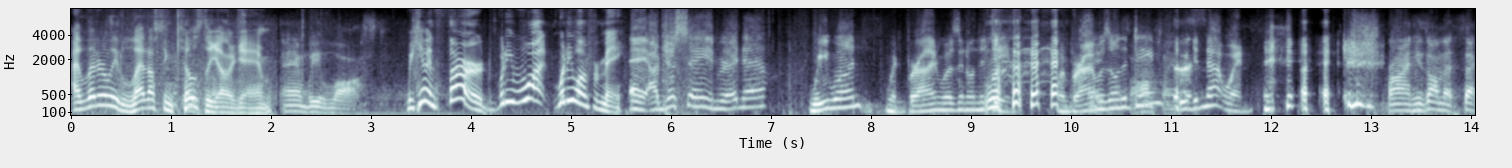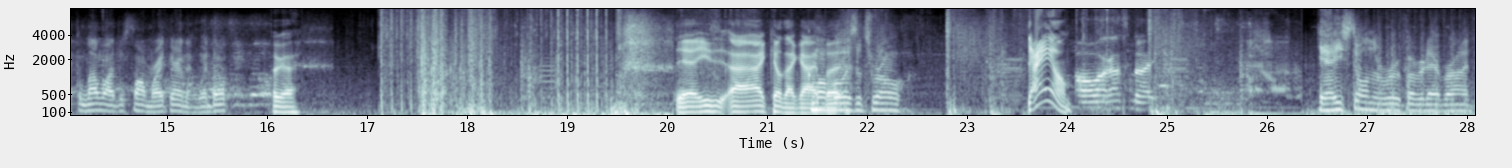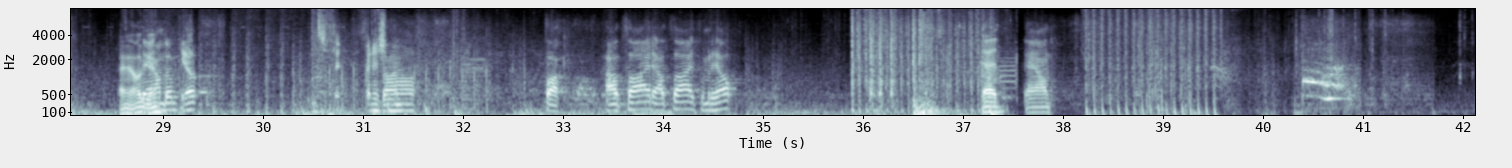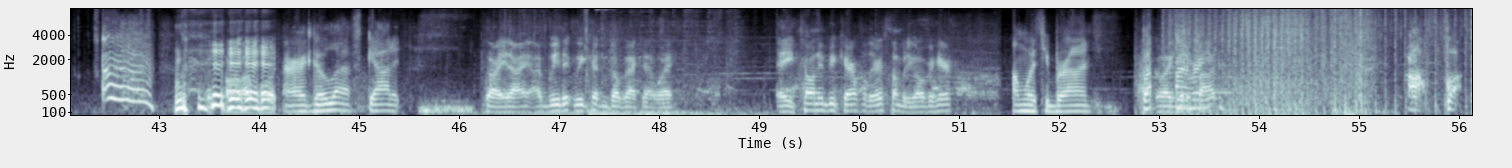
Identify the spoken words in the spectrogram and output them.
I literally led us in kills the other game. And we lost. We came in third. What do you want? What do you want from me? Hey, I'm just saying right now, we won when Brian wasn't on the team. when Brian was on the That's all I'm team, we did not win. Brian, he's on that second level. I just saw him right there in that window. Okay. Yeah, he's. Uh, I killed that guy, Come on, but boys, let's roll. damn. Oh, I got sniped. Yeah, he's still on the roof over there, Brian. All right, I'll Downed him. Yep. Let's fi- finish him off. Fuck. Outside, outside. Somebody help. Dead. Down. Ah! Good call out, boy. All right, go left. Got it. Sorry, I, I, we, we couldn't go back that way. Hey, Tony, be careful. There's somebody over here. I'm with you, Brian. Right, go ahead get Brian, inside. Oh, fuck.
